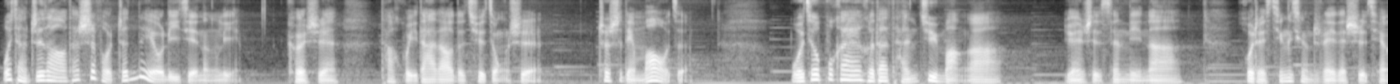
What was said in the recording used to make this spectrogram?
我想知道他是否真的有理解能力。可是他回答到的却总是：“这是顶帽子。”我就不该和他谈巨蟒啊、原始森林啊，或者星星之类的事情。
